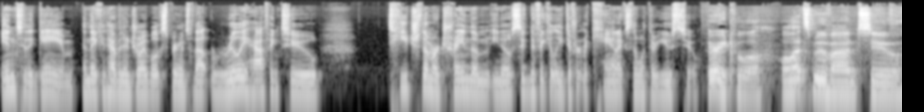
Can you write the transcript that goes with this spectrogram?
into the game and they can have an enjoyable experience without really having to teach them or train them, you know, significantly different mechanics than what they're used to. Very cool. Well, let's move on to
